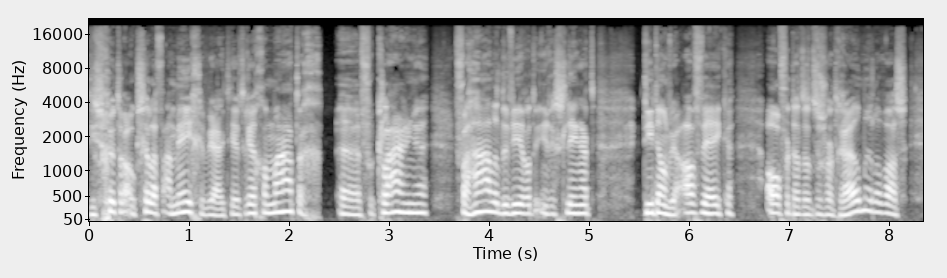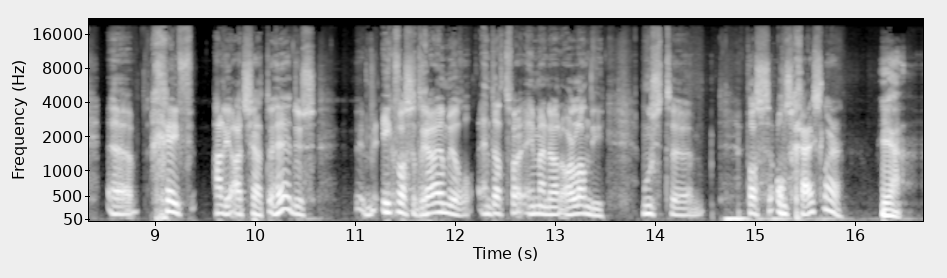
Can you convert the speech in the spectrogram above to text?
die schutter ook zelf aan meegewerkt. Hij heeft regelmatig uh, verklaringen, verhalen de wereld ingeslingerd, die dan weer afweken over dat het een soort ruilmiddel was. Uh, geef Ali Atja, hè, dus ik was het ruimmiddel en dat was Emmanuel Orlandi moest, uh, was onze gijzelaar. Ja.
